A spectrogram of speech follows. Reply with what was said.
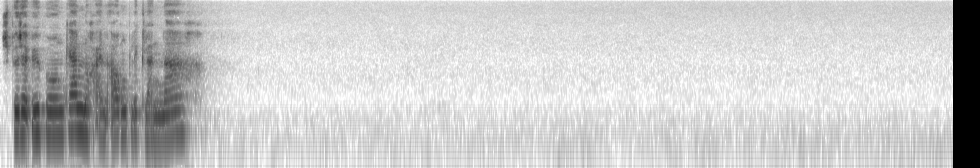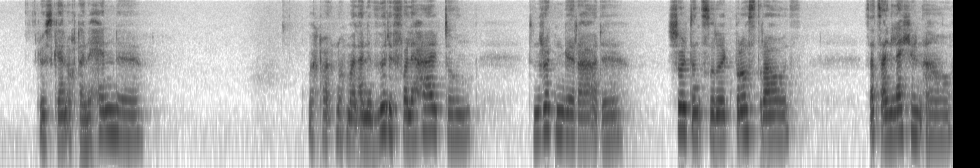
Spür der Übung gern noch einen Augenblick lang nach. Löse gern auch deine Hände. Mach dort nochmal eine würdevolle Haltung. Den Rücken gerade, Schultern zurück, Brust raus. Setz ein Lächeln auf.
